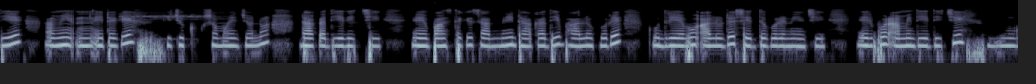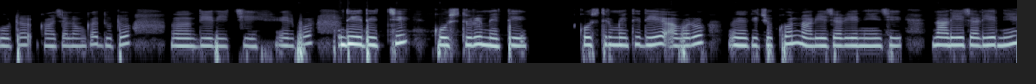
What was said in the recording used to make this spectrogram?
দিয়ে আমি এটাকে কিছু সময়ের জন্য ঢাকা দিয়ে দিচ্ছি। পাঁচ থেকে সাত মিনিট ঢাকা দিয়ে ভালো করে কুঁদরি এবং আলুটা সেদ্ধ করে নিয়েছি। এরপর আমি দিয়ে দিচ্ছি গোটা কাঁচা লঙ্কা দুটো দিয়ে দিচ্ছি। এরপর দিয়ে দিচ্ছি কস্তুরি মেথি। কস্তুরি মেথি দিয়ে আবারও কিছুক্ষণ নাড়িয়ে চাড়িয়ে নিয়েছি। নাড়িয়ে চাড়িয়ে নিয়ে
